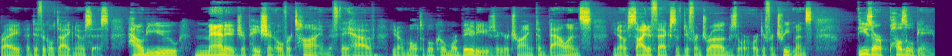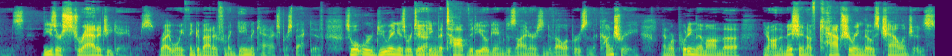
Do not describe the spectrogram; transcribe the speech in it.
right? A difficult diagnosis. How do you manage a patient over time if they have, you know, multiple comorbidities or you're trying to balance, you know, side effects of different drugs or, or different treatments? These are puzzle games. These are strategy games games, right? When we think about it from a game mechanics perspective. So what we're doing is we're taking yeah. the top video game designers and developers in the country and we're putting them on the, you know, on the mission of capturing those challenges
